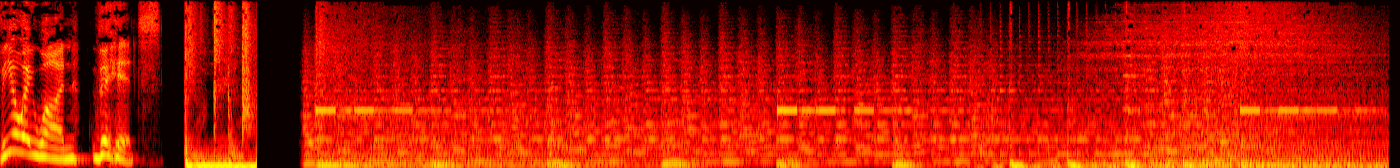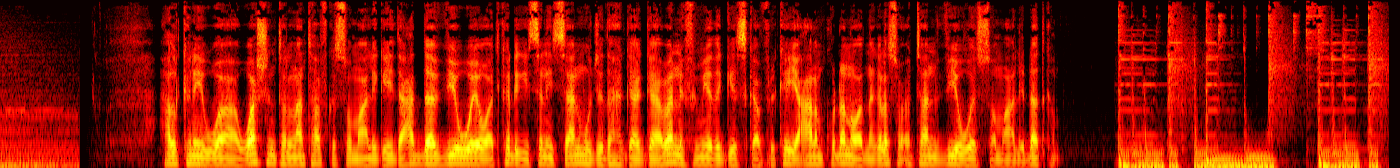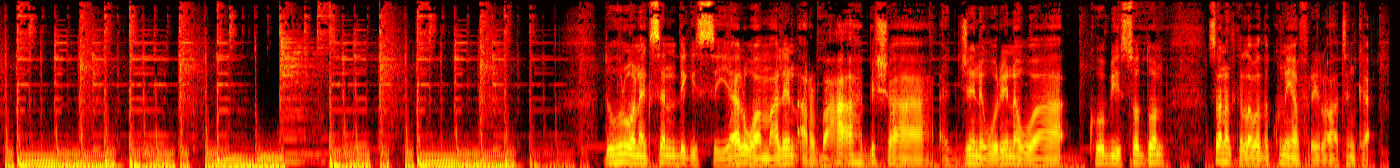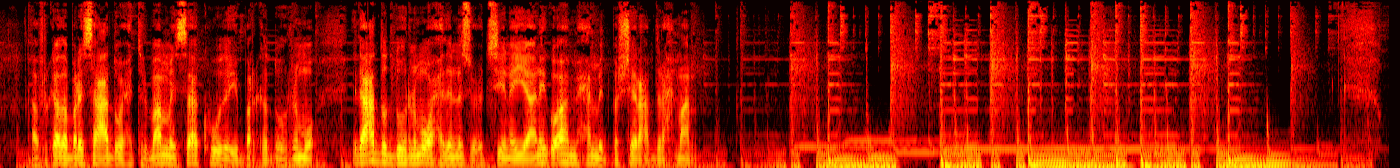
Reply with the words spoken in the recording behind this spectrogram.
VOA1 The Hits. halkani waa washington laanta afka soomaaliga idaacadda v o a oo aad ka dhageysaneysaan muwjadaha gaagaaban efemyada geeska afrika iyo caalamkao dhan oo aad nagala socotaan v o a somaly com duhur wanaagsan dhegeystayaal waa maalin arbaco ah bisha januarina waa koob iyo soddon sanadka labada kun iyo afar iyo labaatanka. Afrikada bari saacadda waxay tilmaamaysaa kooda iyo barka duhurnimo. Idaacadda duhurnimo waxaa idinla socodsiinaya anigoo ah maxamed bashiir cabdiraxmaan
